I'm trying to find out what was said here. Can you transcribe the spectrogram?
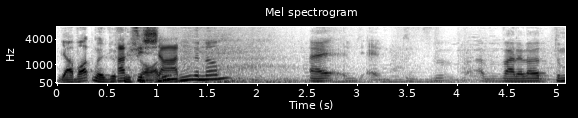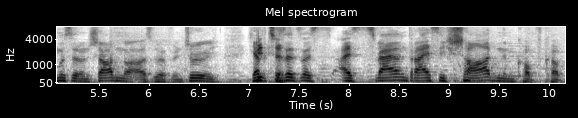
Ja, warte mal, wie viel Hat sie Schaden? Schaden genommen? Äh, äh, warte, Leute, du musst ja den Schaden noch auswürfeln. Entschuldigung, ich habe Bitte. das jetzt als, als 32 Schaden im Kopf gehabt.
